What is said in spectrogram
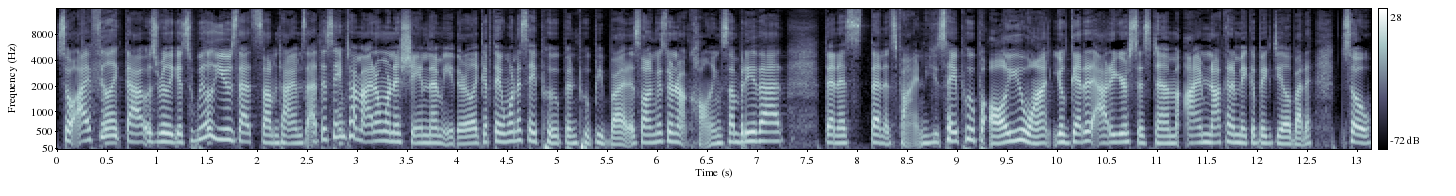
So I feel like that was really good. So we'll use that sometimes. At the same time, I don't want to shame them either. Like if they want to say poop and poopy butt, as long as they're not calling somebody that, then it's then it's fine. You say poop all you want. You'll get it out of your system. I'm not going to make a big deal about it. So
